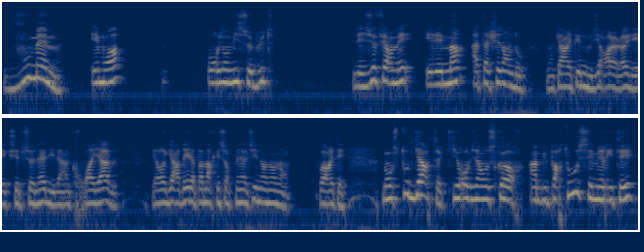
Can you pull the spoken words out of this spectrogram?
Vous-même et moi aurions mis ce but les yeux fermés et les mains attachées dans le dos. Donc arrêtez de nous dire oh là là, il est exceptionnel, il est incroyable. Et regardez, il n'a pas marqué sur penalty. Non, non, non. Faut arrêter. Donc Stuttgart qui revient au score, un but partout, c'est mérité.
